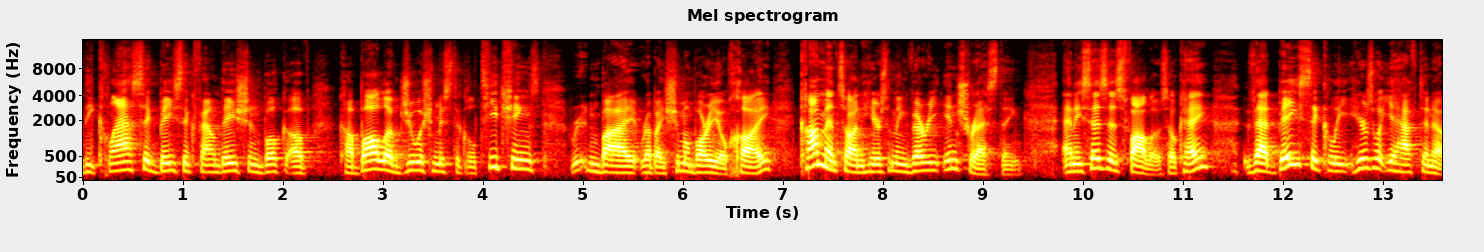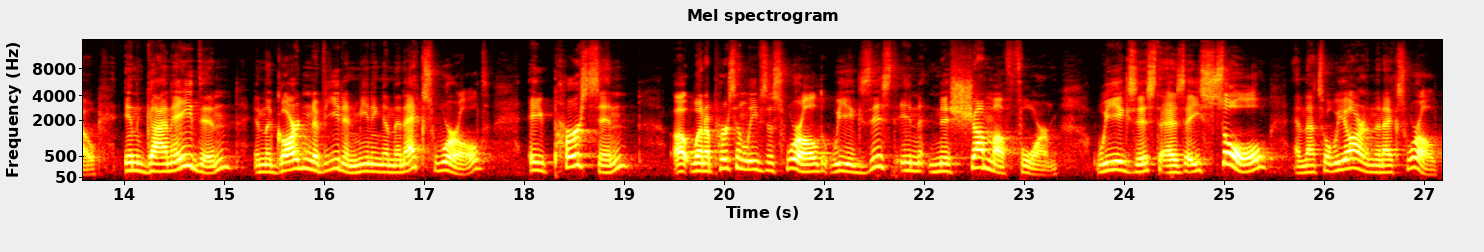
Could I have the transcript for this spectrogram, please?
the classic basic foundation book of Kabbalah, of Jewish mystical teachings, written by Rabbi Shimon Bar Yochai, comments on here something very interesting. And he says as follows, okay? That basically, here's what you have to know. In Gan Eden, in the Garden of Eden, meaning in the next world, a person, uh, when a person leaves this world, we exist in neshama form. We exist as a soul, and that's what we are in the next world.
